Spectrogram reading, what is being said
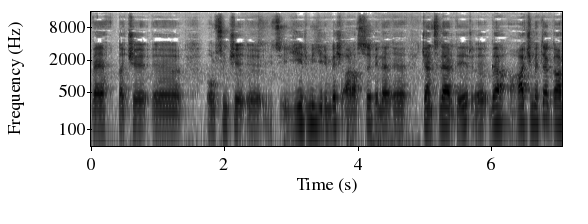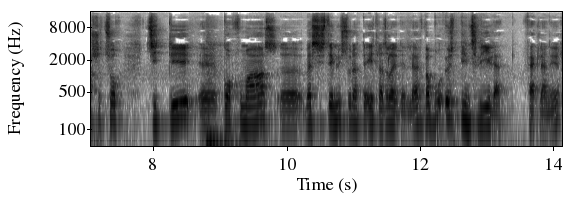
və yaxud da ki olsun ki 20-25 arası belə gənclərdir və hakimiyyətə qarşı çox ciddi, qorxmaz və sistemli surətdə etirazlar edirlər və bu öz dinçiliyi ilə fərqlənir.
